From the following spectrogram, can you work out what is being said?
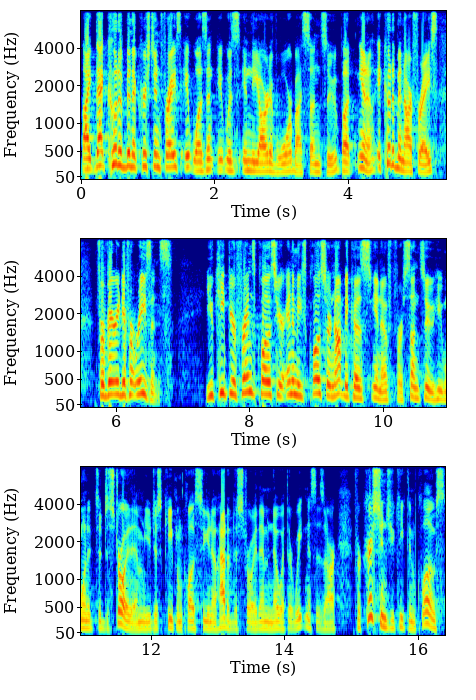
Like that could have been a Christian phrase. It wasn't. It was in The Art of War by Sun Tzu, but you know, it could have been our phrase for very different reasons. You keep your friends close, your enemies closer, not because, you know, for Sun Tzu, he wanted to destroy them. You just keep them close so you know how to destroy them and know what their weaknesses are. For Christians, you keep them close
